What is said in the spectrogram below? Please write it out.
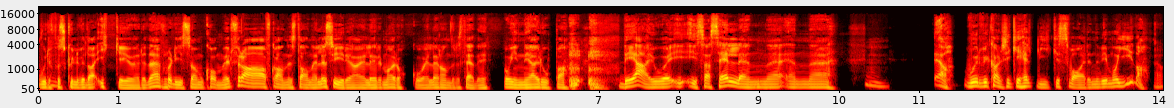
Hvorfor skulle vi da ikke gjøre det for de som kommer fra Afghanistan eller Syria eller Marokko eller andre steder, og inn i Europa? Det er jo i, i seg selv en, en uh, Ja, hvor vi kanskje ikke helt liker svarene vi må gi, da. Ja.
